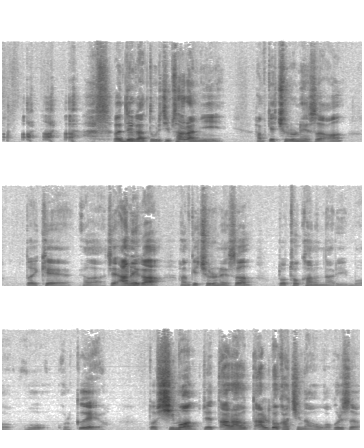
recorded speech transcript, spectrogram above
언젠가 또 우리 집 사람이 함께 출연해서 또 이렇게 어, 제 아내가 함께 출연해서 또 톡하는 날이 뭐 올 거예요. 또 시몬 제 딸하고 딸도 같이 나오고 그래서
